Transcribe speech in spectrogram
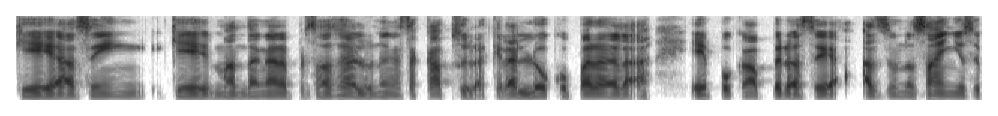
que hacen, que mandan a las personas a la luna en esta cápsula, que era loco para la época, pero hace, hace unos años se,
